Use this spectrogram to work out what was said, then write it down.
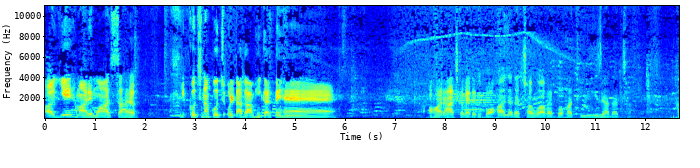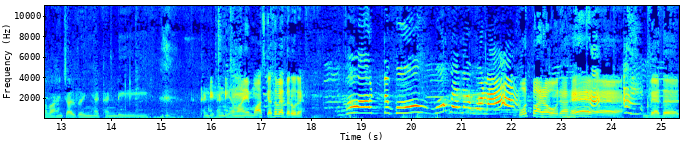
और ये हमारे मुआज साहब। ये कुछ ना कुछ उल्टा काम ही करते हैं। और आज का वेदर भी बहुत ज़्यादा अच्छा हुआ हुआ है, बहुत ही ज़्यादा अच्छा। हवाएँ चल रही हैं ठंडी ठंडी ठंडी हवाएँ। मास कैसा वेदर हो रहा है? बहुत पारा हो रहा है। वेदर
